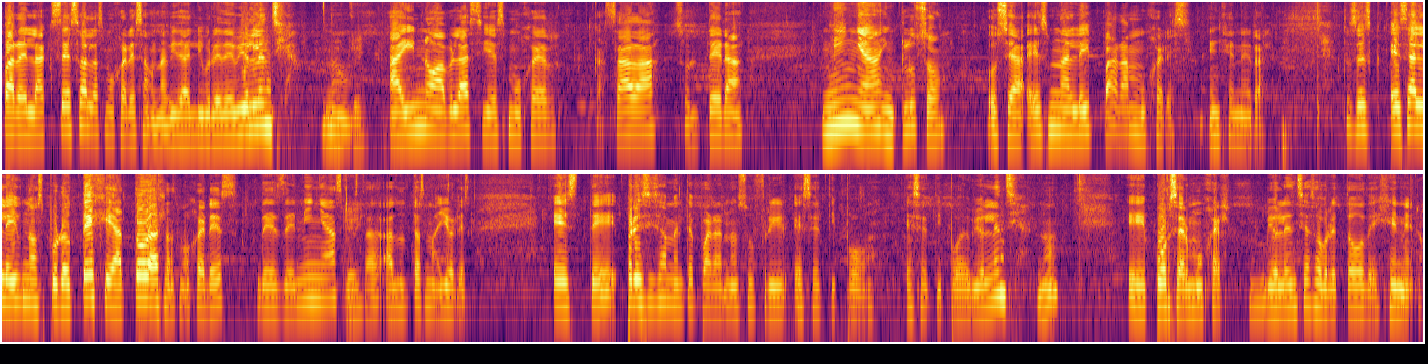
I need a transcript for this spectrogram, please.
para el acceso a las mujeres a una vida libre de violencia, ¿no? Ahí no habla si es mujer casada, soltera, niña incluso. O sea, es una ley para mujeres en general. Entonces, esa ley nos protege a todas las mujeres, desde niñas hasta adultas mayores, este, precisamente para no sufrir ese tipo, ese tipo de violencia, ¿no? Eh, por ser mujer, violencia sobre todo de género.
